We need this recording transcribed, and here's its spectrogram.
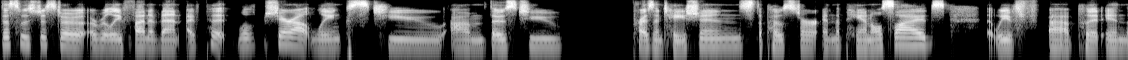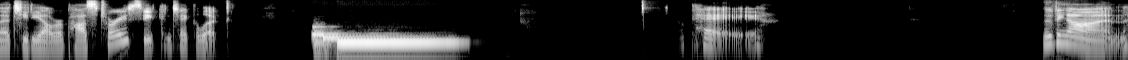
this was just a, a, really fun event. I've put, we'll share out links to um, those two presentations, the poster and the panel slides that we've uh, put in the TDL repository so you can take a look. Okay. Moving on,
